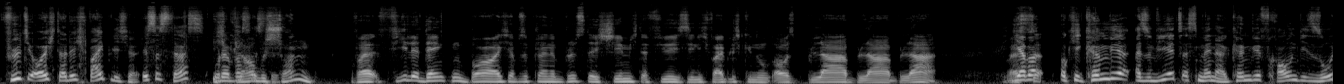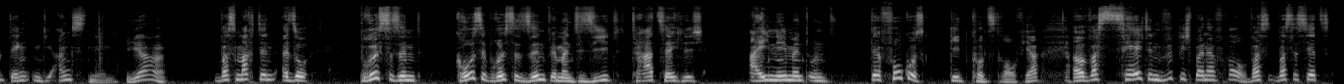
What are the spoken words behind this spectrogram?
Fühlt ihr euch dadurch weiblicher? Ist es das? Oder ich was glaube ist schon. Weil viele denken, boah, ich habe so kleine Brüste, ich schäme mich dafür, ich sehe nicht weiblich genug aus, bla bla bla. Weißt Ja, aber okay, können wir, also wir jetzt als Männer, können wir Frauen, die so denken, die Angst nehmen? Ja. Was macht denn, also Brüste sind, große Brüste sind, wenn man sie sieht, tatsächlich einnehmend und der Fokus geht kurz drauf, ja. Aber was zählt denn wirklich bei einer Frau? Was, was ist jetzt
